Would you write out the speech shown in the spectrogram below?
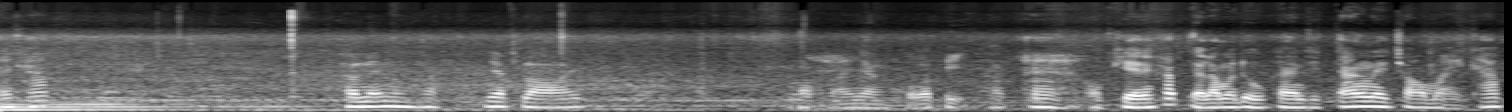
นะครับเท่านั้นเองครับเรียบร้อยออกมาอย่างปกติครับอ่าโอเคนะครับ เดี๋ยวเรามาดูการติดตั้งในจอใหม่ครับ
